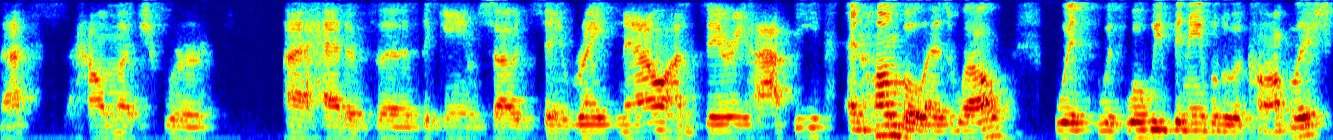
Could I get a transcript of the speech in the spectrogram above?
That's how much we're ahead of the, the game. So I would say right now I'm very happy and humble as well with with what we've been able to accomplish.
